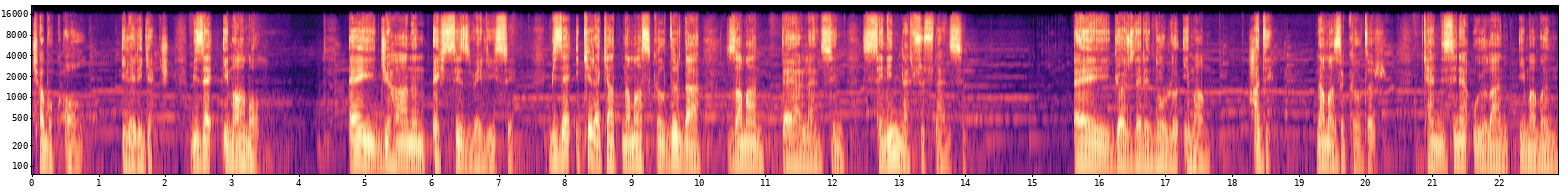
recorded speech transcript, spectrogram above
Çabuk ol, ileri geç, bize imam ol. Ey cihanın eşsiz velisi, bize iki rekat namaz kıldır da zaman değerlensin, seninle süslensin. Ey gözleri nurlu imam, hadi namazı kıldır. Kendisine uyulan imamın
